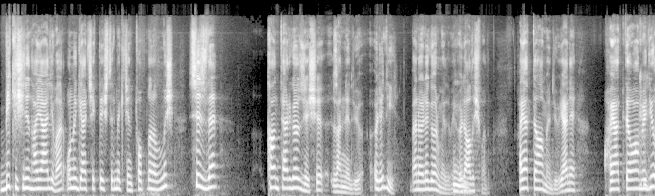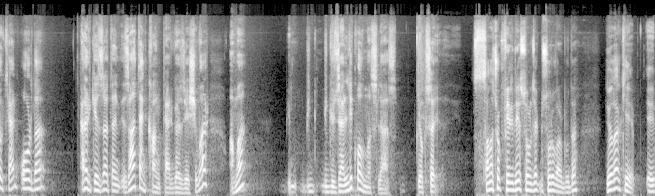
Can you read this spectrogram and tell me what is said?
bir kişinin hayali var. Onu gerçekleştirmek için toplanılmış. Siz de kan ter gözyaşı zannediyor. Öyle değil. Ben öyle görmedim. yani, Öyle alışmadım. Hayat devam ediyor. Yani hayat devam ediyorken orada herkes zaten zaten kan ter gözyaşı var ama bir, bir, bir güzellik olması lazım. Yoksa Sana çok Feride'ye sorulacak bir soru var burada. Diyorlar ki e,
